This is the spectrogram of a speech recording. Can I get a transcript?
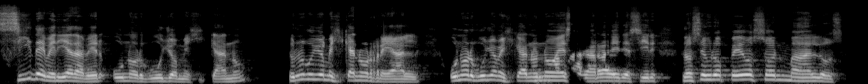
sí debería de haber un orgullo mexicano, pero un orgullo mexicano real. Un orgullo mexicano no es agarrar y decir, los europeos son malos,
